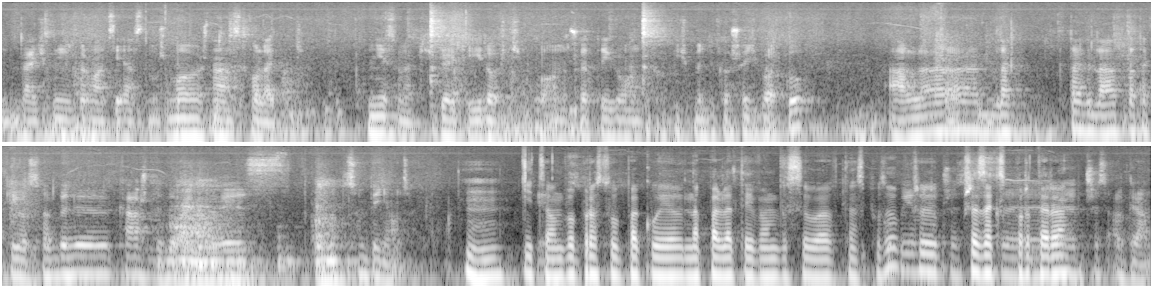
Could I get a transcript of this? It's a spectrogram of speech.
daliśmy informację jasną, że możesz na nas polegać. Nie są jakieś wielkie ilości, bo na przykład tej gołąbki kupiliśmy tylko 6 worków, ale dla, tak, dla, dla takiej osoby każdy worek to, jest, no to są pieniądze. Mhm. I co, on po prostu pakuje na paletę i wam wysyła w ten sposób, Kupujemy czy to przez, eksportera? e, Przez Algram.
